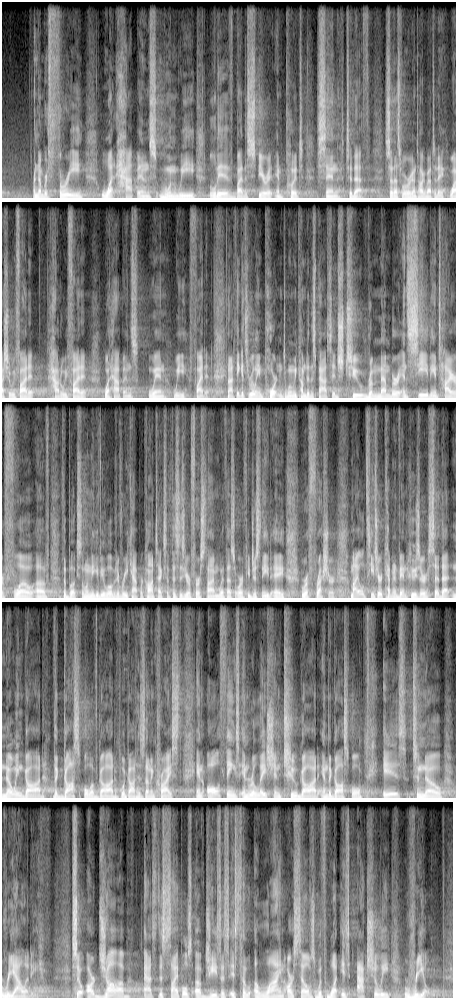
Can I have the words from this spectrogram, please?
And number three, what happens when we live by the Spirit and put sin to death? So that's what we're going to talk about today. Why should we fight it? How do we fight it? What happens when we fight it? And I think it's really important when we come to this passage to remember and see the entire flow of the book. So let me give you a little bit of recap or context if this is your first time with us or if you just need a refresher. My old teacher, Kevin Vanhoozer, said that knowing God, the gospel of God, what God has done in Christ, and all things in relation to God and the gospel is to know reality. So, our job as disciples of Jesus is to align ourselves with what is actually real.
